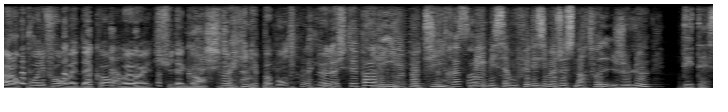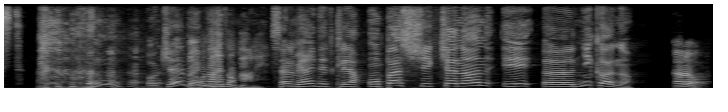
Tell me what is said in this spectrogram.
Alors, pour une fois, on va être d'accord. Ouais, ouais, je suis d'accord. il n'est pas bon. ne l'achetez pas. Il, est petit, mais, mais ça vous fait des images de smartphone. Je le déteste. ok, bah, on arrête d'en parler. Ça a le mérite d'être clair. On passe chez Canon et euh, Nikon. Alors,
